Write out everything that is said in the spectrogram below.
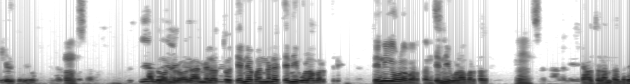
ಕೇಳಿದ್ರಿ ಹ್ಮ್. ಸರ್ ಅದು ಒಂದು ರೋಗ ಮೇಲತ್ತು ತೆನೆ ಬಂದ್ಮೇಲೆ ತೆನಿಗೆ ಹುಳ ಬರ್ತೀರಿ ತೆನಿಗೆ ಹುಳ ಬರ್ತಾನೆ. ತೆನಿಗೆ ಹುಳ ಬರ್ತದ್ರಿ. ಹ್ಮ್. ಸರ್ ಯಾವ ತರ ಅಂತಂದ್ರೆ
